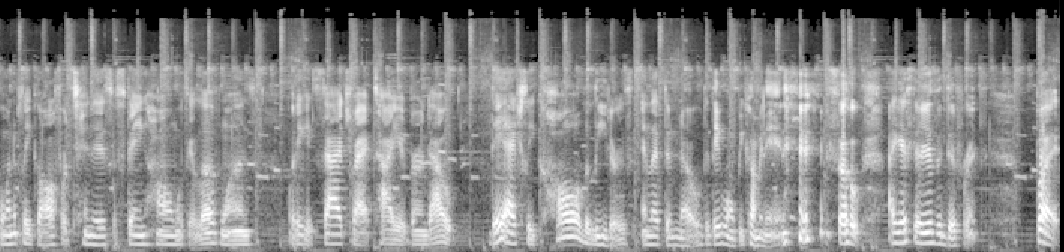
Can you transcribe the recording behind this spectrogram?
going to play golf or tennis or staying home with their loved ones, or they get sidetracked, tired, burned out, they actually call the leaders and let them know that they won't be coming in. so I guess there is a difference. But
